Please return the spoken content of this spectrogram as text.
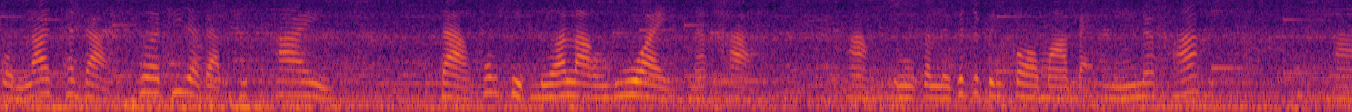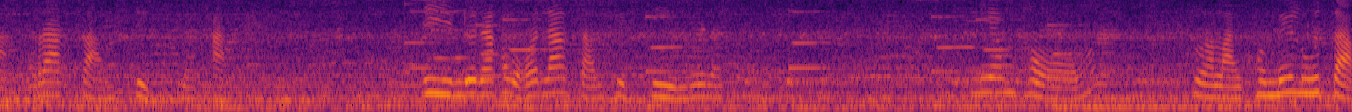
ผลราชดับเพื่อที่จะดับพิษไข้ จากพวกปิดเนื้อรังด้วยนะคะอ่าดูกันเลยก็จะเป็นกอมาแบบนี้นะคะอ่าราก 30 นะคะ จีนด้วยนะเขาบอกว่าราก 30 จีนด้วยนะเนียมหอมเผื่อหลายคนไม่รู้จัก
